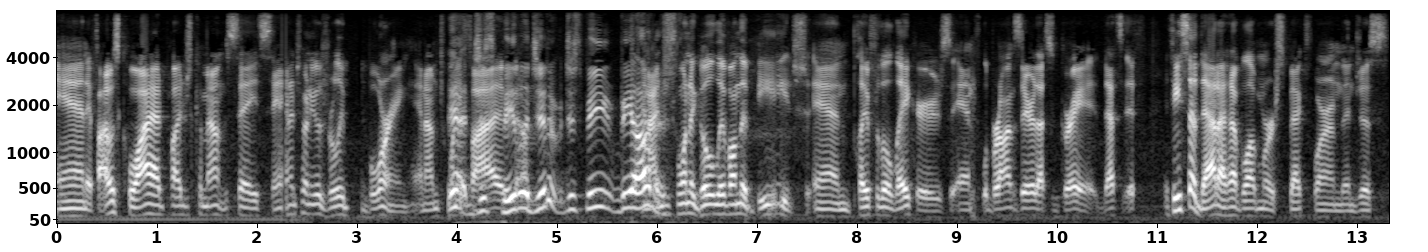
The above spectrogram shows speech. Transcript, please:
And if I was Kawhi, I'd probably just come out and say San Antonio is really boring, and I'm 25. Yeah, just be legitimate. Just be be honest. I just want to go live on the beach and play for the Lakers. And if LeBron's there, that's great. That's if if he said that, I'd have a lot more respect for him than just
